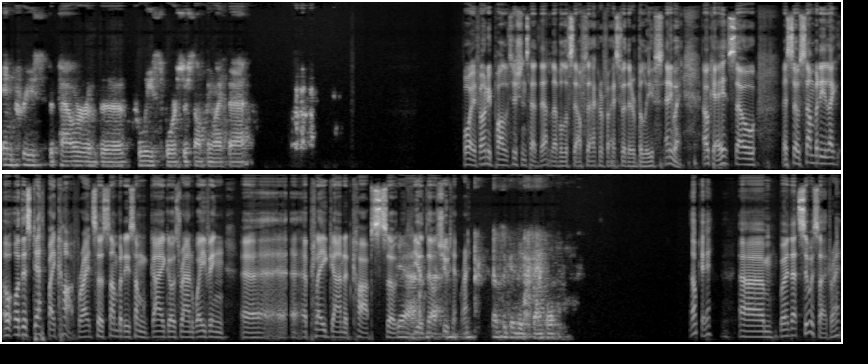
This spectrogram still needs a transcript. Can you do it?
increase the power of the police force or something like that. Boy, if only politicians had that level of self-sacrifice for their beliefs. Anyway, okay, so so somebody like oh, oh this death by cop, right? So somebody, some guy goes around waving uh, a a play gun at cops, so Yeah, you, they'll that- shoot him, right? That's a good example. Okay, um, but that's suicide, right?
